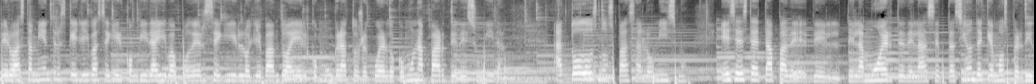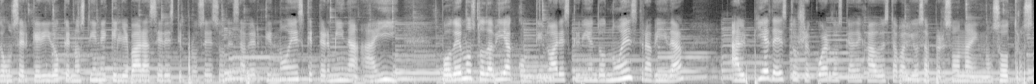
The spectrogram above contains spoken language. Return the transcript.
pero hasta mientras que ella iba a seguir con vida, iba a poder seguirlo llevando a él como un grato recuerdo, como una parte de su vida. A todos nos pasa lo mismo. Es esta etapa de, la muerte, de la aceptación de que hemos perdido un ser querido que nos tiene que llevar a hacer este proceso de saber que no es que termina ahí. Podemos todavía continuar escribiendo nuestra vida al pie de estos recuerdos que ha dejado esta valiosa persona en nosotros.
